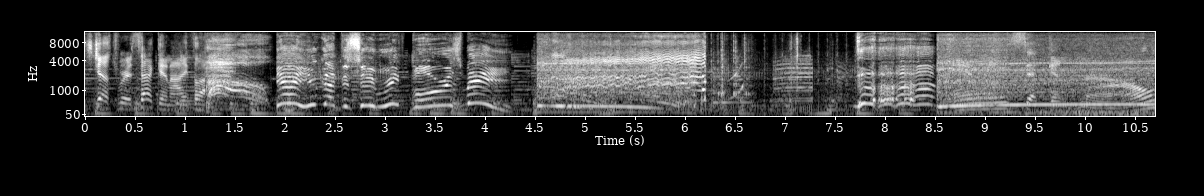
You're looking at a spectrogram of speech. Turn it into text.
It's just for a second I thought... Oh! Yeah, you got the same reef blower as me! Now...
